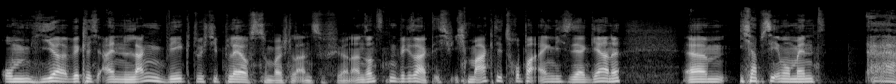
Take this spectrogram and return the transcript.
um hier wirklich einen langen Weg durch die Playoffs zum Beispiel anzuführen. Ansonsten, wie gesagt, ich, ich mag die Truppe eigentlich sehr gerne. Ähm, ich habe sie im Moment äh,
